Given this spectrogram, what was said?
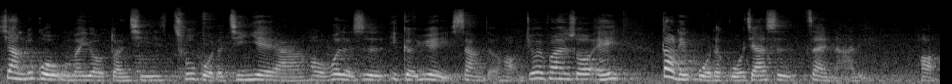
像如果我们有短期出国的经验啊，或或者是一个月以上的哈，你就会发现说，哎，到底我的国家是在哪里？好，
